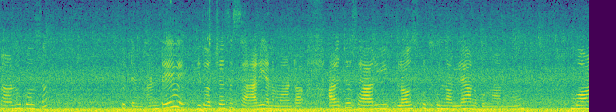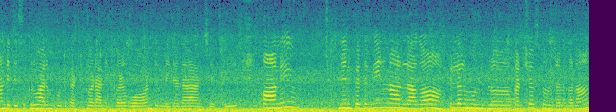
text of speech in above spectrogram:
షాను కోసం కుట్టాను. అంటే ఇది వచ్చేసి శారీ అన్నమాట. అయితే శారీ బ్లౌజ్ కుట్టుకుందాంలే అనుకున్నాను. బాగుండేది. శుక్రవారం పూట కట్టుకోవడానికి కూడా బాగుంటుంది కదా అని చెప్పి. కానీ నేను పెద్ద వీలునాడులాగా పిల్లల ముందు బ్లౌ కట్ చేస్తూ ఉంటాను కదా.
